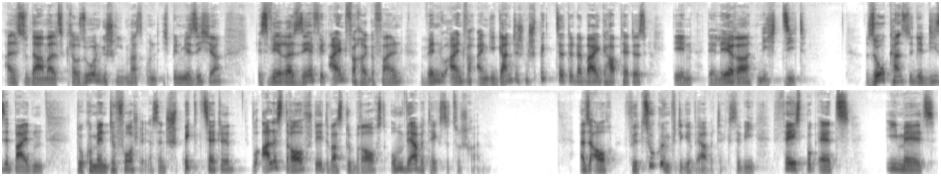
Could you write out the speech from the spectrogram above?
als du damals Klausuren geschrieben hast und ich bin mir sicher, es wäre sehr viel einfacher gefallen, wenn du einfach einen gigantischen Spickzettel dabei gehabt hättest, den der Lehrer nicht sieht. So kannst du dir diese beiden Dokumente vorstellen. Das sind Spickzettel, wo alles draufsteht, was du brauchst, um Werbetexte zu schreiben. Also auch für zukünftige Werbetexte wie Facebook-Ads, E-Mails,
